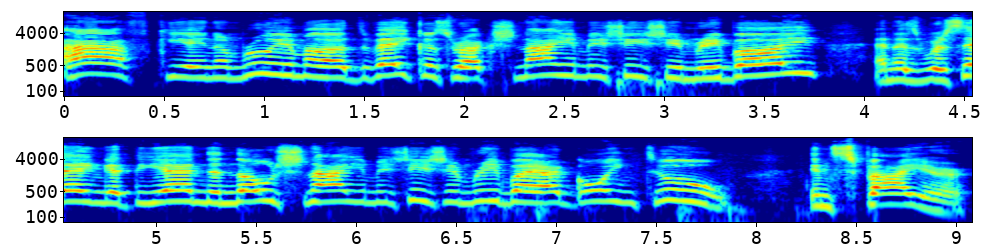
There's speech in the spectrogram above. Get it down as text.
Af ki einam ruyim al adveikus rak shnayim ishishim riboy. And as we're saying at the end, and those shnayim ishishim riboy are going to inspire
